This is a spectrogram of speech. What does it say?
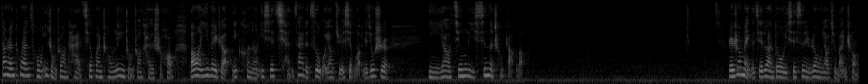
当人突然从一种状态切换成另一种状态的时候往往意味着你可能一些潜在的自我要觉醒了也就是你要经历新的成长了。人生每个阶段都有一些心理任务要去完成。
